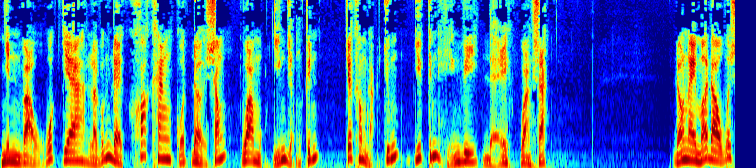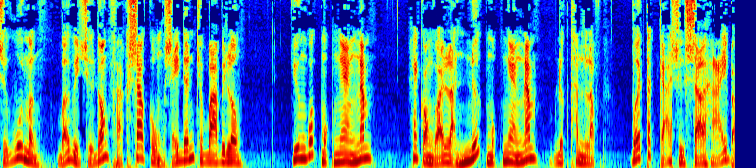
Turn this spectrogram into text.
nhìn vào quốc gia là vấn đề khó khăn của đời sống qua một diễn vọng kính, chứ không đặt chúng dưới kính hiển vi để quan sát. Đoạn này mở đầu với sự vui mừng bởi vì sự đón phạt sau cùng sẽ đến cho Babylon. vương quốc một ngàn năm, hay còn gọi là nước một ngàn năm được thành lập với tất cả sự sợ hãi và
